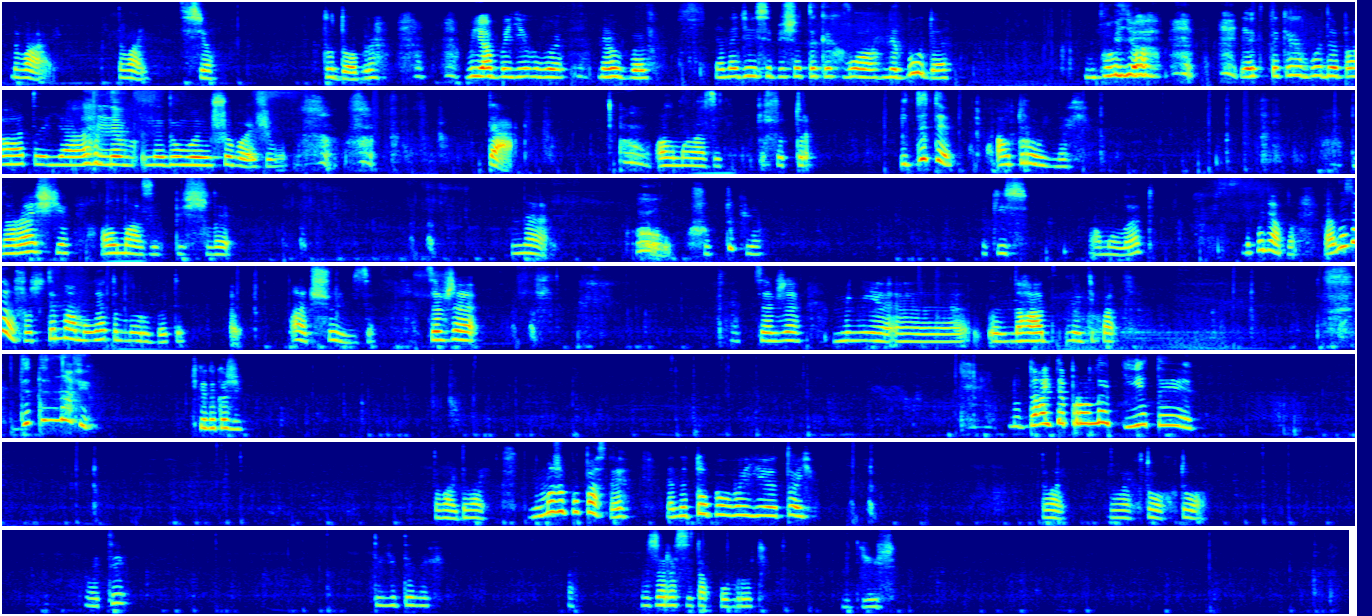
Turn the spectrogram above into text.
Давай. Давай. Все. То добре. Бо я би їх би не вбив. Я надіюся, більше таких во не буде. Бо я, як таких буде багато, я не, не думаю, що виживу. Так. Алмази. Що тр... Іди ти, отруйний. Нарешті алмази пішли. Не. О, що таке? Якийсь амулет. Непонятно. Я не знаю, що з тим амулетом робити. А, чується. Це вже. Це вже мені е, нагад... Ну, типа. Де ти нафіг? Тільки не кажи. Ну дайте пролетіти. Давай, давай. Не можу попасти. Я не топовий е, той. Давай, давай, хто, хто? Давай ти. Ти єдиний. А, ну зараз і так побруть. Надіюсь.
